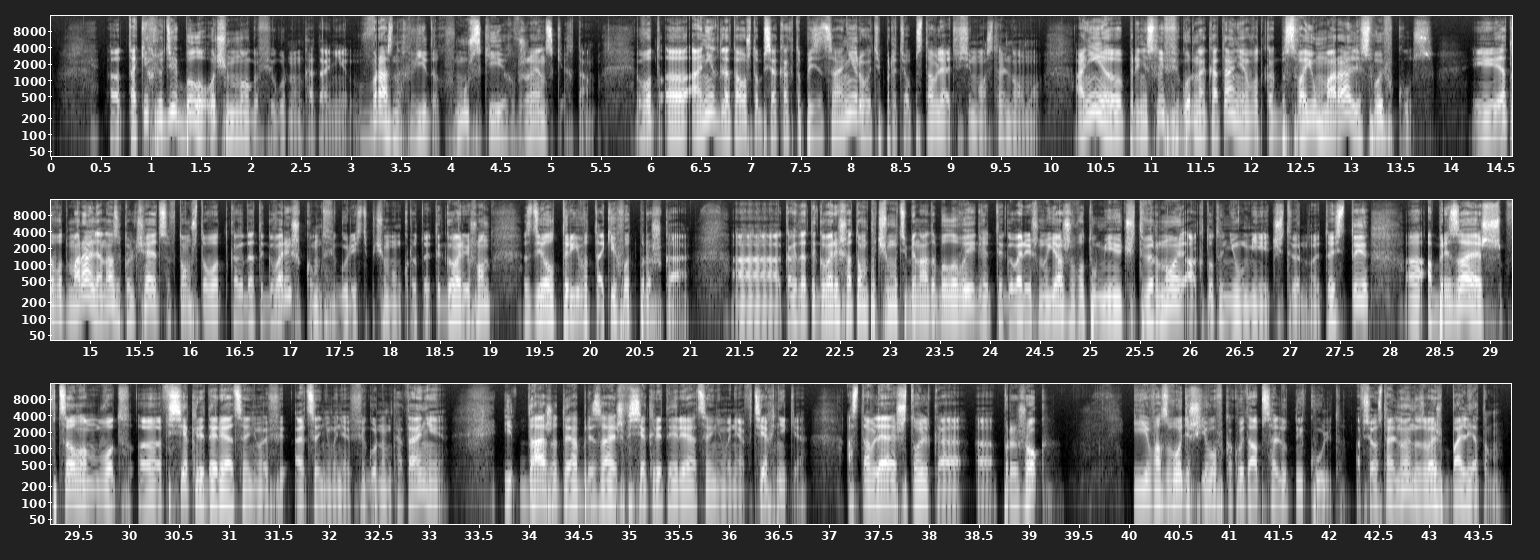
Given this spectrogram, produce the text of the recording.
Э, таких людей было очень много в фигурном катании, в разных видах, в мужских, в женских там. вот э, они для того, чтобы себя как-то позиционировать и противопоставлять всему остальному, они э, принесли в фигурное катание вот как бы свою мораль и свой вкус. И эта вот мораль, она заключается в том, что вот когда ты говоришь какому-то фигуристе, почему он крутой, ты говоришь, он сделал три вот таких вот прыжка. А, когда ты говоришь о том, почему тебе надо было выиграть, ты говоришь, ну я же вот умею четверной, а кто-то не умеет четверной. То есть ты а, обрезаешь в целом вот а, все критерии оценивания, оценивания в фигурном катании, и даже ты обрезаешь все критерии оценивания в технике, оставляешь только а, прыжок, и возводишь его в какой-то абсолютный культ, а все остальное называешь балетом.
